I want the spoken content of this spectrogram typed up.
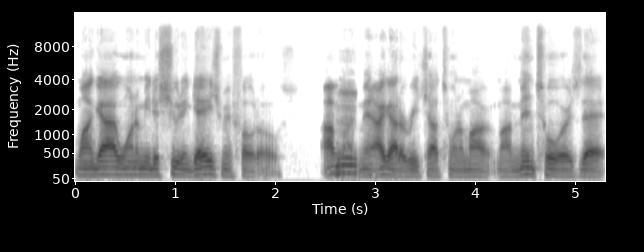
My guy wanted me to shoot engagement photos. I'm like, Mm. man, I got to reach out to one of my my mentors that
